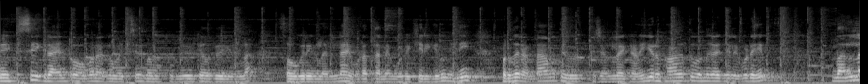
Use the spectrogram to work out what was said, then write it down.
മിക്സി ഗ്രൈൻഡർ ഓവനൊക്കെ വെച്ച് നമുക്ക് ഉപയോഗിക്കാൻ രീതിയിലുള്ള സൗകര്യങ്ങളെല്ലാം ഇവിടെ തന്നെ ഒരുക്കിയിരിക്കുന്നു. ഇനി വെറുതെ രണ്ടാമത്തെ ഒരു കിച്ചണിലേക്കാണ് ഈ ഒരു ഭാഗത്ത് വന്നു കഴിഞ്ഞാൽ ഇവിടെയും നല്ല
